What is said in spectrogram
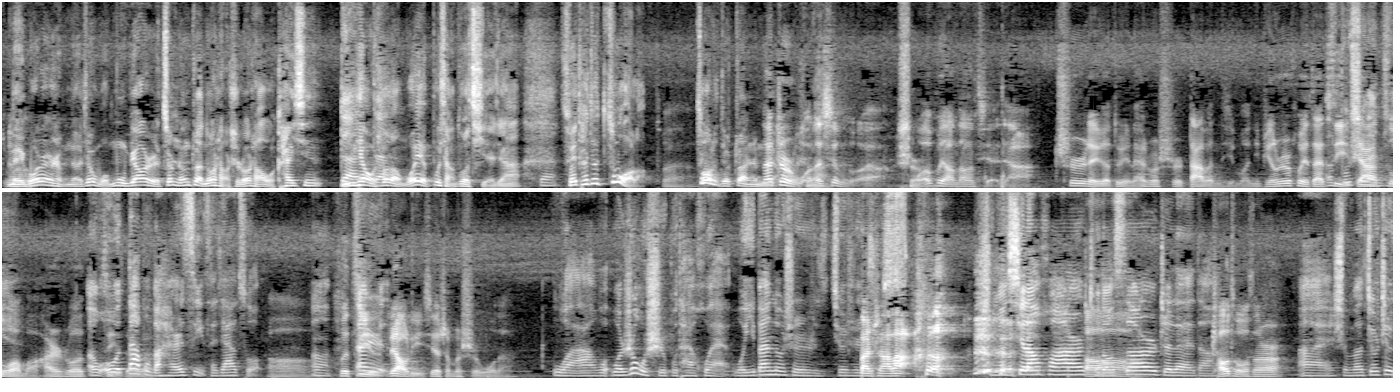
美国人什么的，就是我目标是今儿能赚多少是多少，我开心。对明天我说对的，我也不想做企业家，对所以他就做了，对，做了就赚这么多。那这是我的性格呀，是我不想当企业家。吃这个对你来说是大问题吗？你平时会在自己家做吗？还是说呃，我我大部分还是自己在家做。啊，嗯会自己料理一些什么食物呢？我啊，我我肉食不太会，我一般都是就是拌沙拉、什么西兰花、土豆哦丝儿之类的，炒土豆丝儿哎，什么就这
